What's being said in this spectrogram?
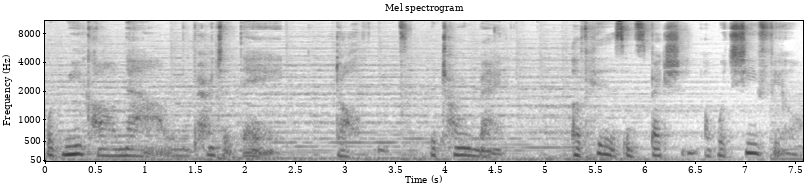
what we call now in the present day dolphins return back of his inspection of what she feel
